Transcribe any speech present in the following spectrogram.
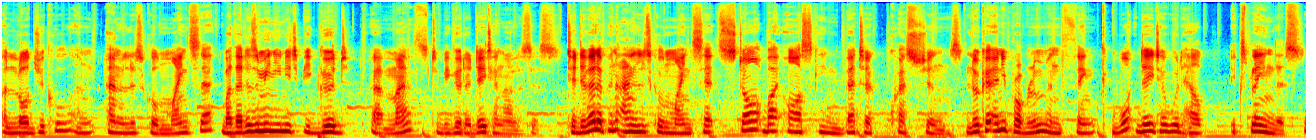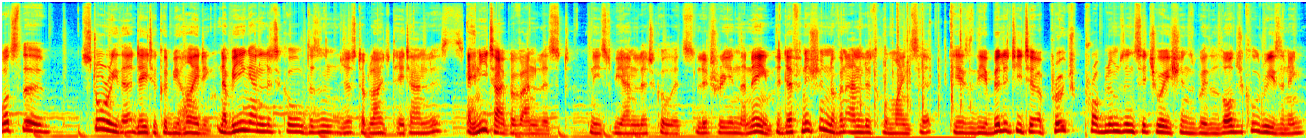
a logical and analytical mindset, but that doesn't mean you need to be good at maths to be good at data analysis. To develop an analytical mindset, start by asking better questions. Look at any problem and think, what data would help explain this? What's the story that data could be hiding? Now, being analytical doesn't just apply to data analysts. Any type of analyst needs to be analytical. It's literally in the name. The definition of an analytical mindset is the ability to approach problems and situations with logical reasoning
